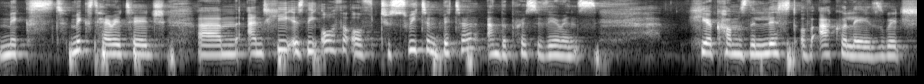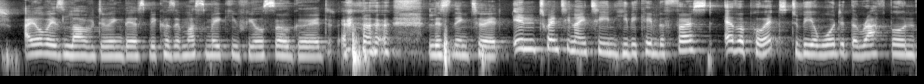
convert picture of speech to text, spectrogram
mixed, mixed heritage. Um, and he is the author of To Sweeten Bitter and The Perseverance here comes the list of accolades, which I always love doing this because it must make you feel so good listening to it. In 2019, he became the first ever poet to be awarded the Rathbone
